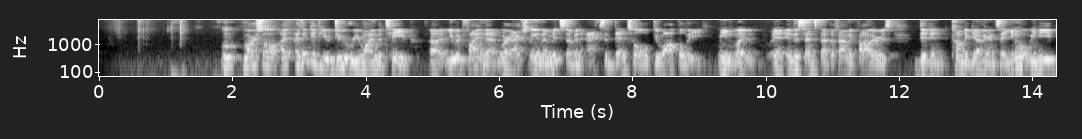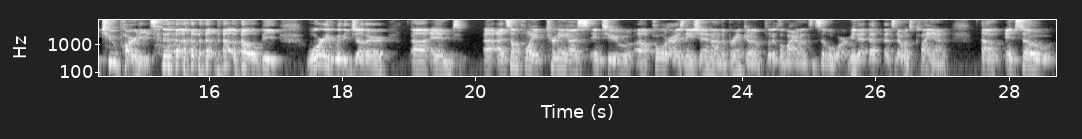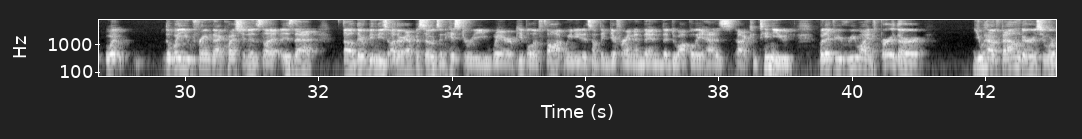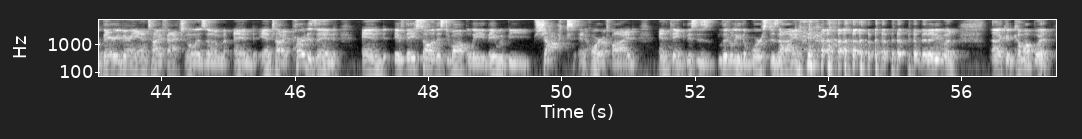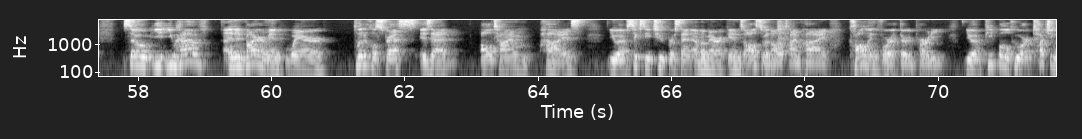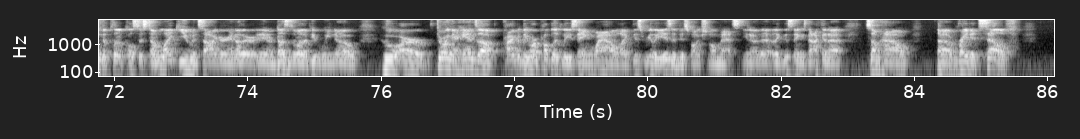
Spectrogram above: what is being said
Marshall, I, I think if you do rewind the tape, uh, you would find that we're actually in the midst of an accidental duopoly. I mean, like in the sense that the founding fathers didn't come together and say, you know what, we need two parties that, that, will be warring with each other uh, and uh, at some point turning us into a polarized nation on the brink of political violence and civil war. I mean, that, that that's no one's plan. Um, and so, what, the way you frame that question is uh, is that uh, there have been these other episodes in history where people have thought we needed something different, and then the duopoly has uh, continued. But if you rewind further, you have founders who are very, very anti factionalism and anti partisan. And if they saw this duopoly, they would be shocked and horrified and think this is literally the worst design that, anyone uh, could come up with. So you have an environment where political stress is at all time highs. You have 62% of Americans, also an all time high, calling for a third party. You have people who are touching the political system, like you and Saagar and other, you know, dozens of other people we know, who are throwing their hands up privately or publicly saying, wow, like this really is a dysfunctional mess. You know, that like this thing's not going to somehow uh, right itself.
